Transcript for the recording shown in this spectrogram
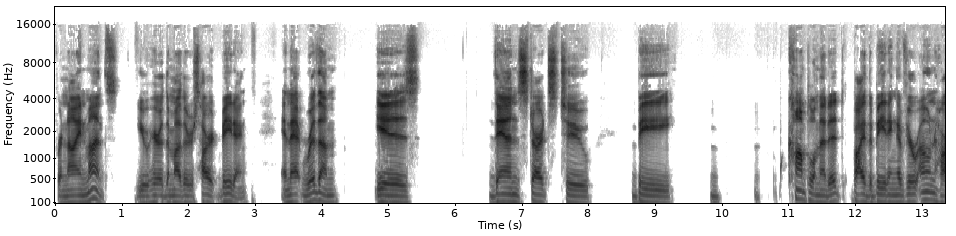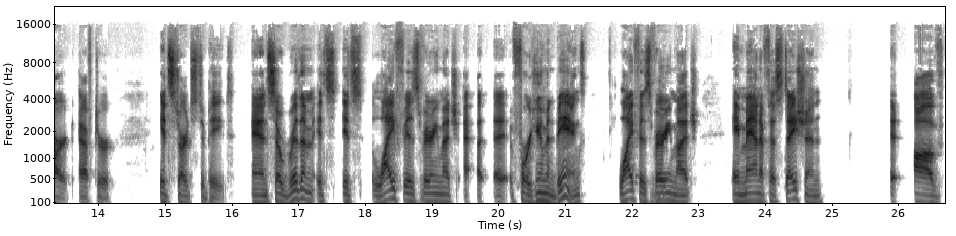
For nine months, you hear the mother's heart beating, and that rhythm is then starts to be complemented by the beating of your own heart after it starts to beat. And so rhythm it's it's life is very much uh, uh, for human beings life is very much a manifestation eh, of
